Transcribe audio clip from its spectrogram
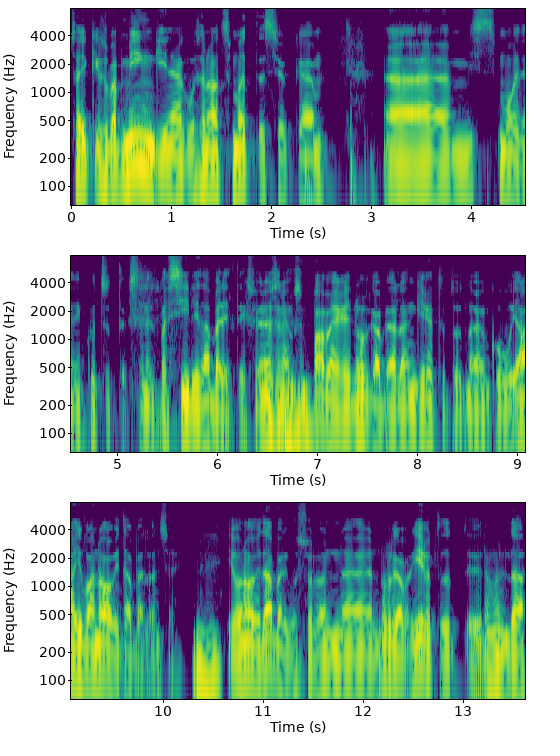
sa ikkagi, sul peab mingi nagu sõna otseses mõttes sihuke äh,. mismoodi neid kutsutakse nüüd Vassili tabeliteks või ühesõnaga, kus on paberi nurga peale on kirjutatud nagu, aa Ivanovi tabel on see mm. -hmm. Ivanovi tabel, kus sul on äh, nurga peal kirjutatud noh, nii-öelda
